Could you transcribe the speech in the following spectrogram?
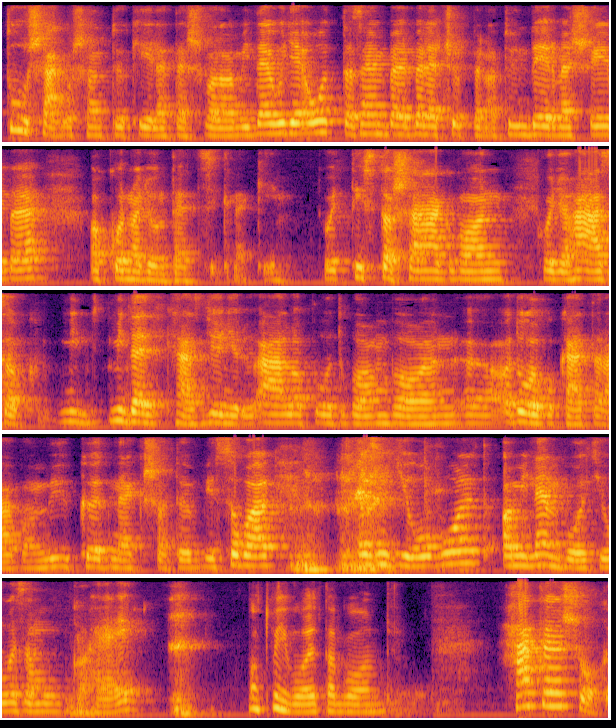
túlságosan tökéletes valami, de ugye ott az ember belecsöppen a tündérmesébe, akkor nagyon tetszik neki hogy tisztaság van, hogy a házak, mind, mindegyik ház gyönyörű állapotban van, a dolgok általában működnek, stb. Szóval ez úgy jó volt, ami nem volt jó, az a munkahely. Ott mi volt a gond? Hát sok.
